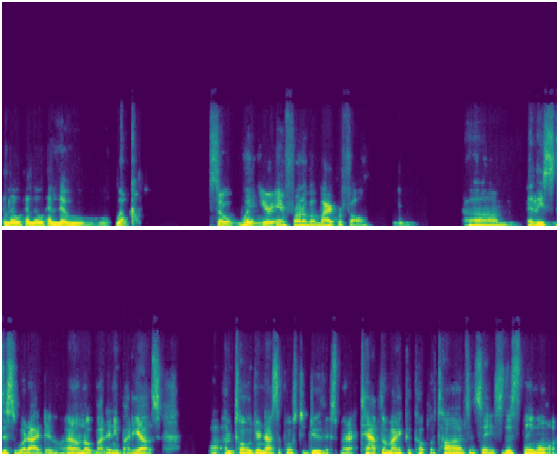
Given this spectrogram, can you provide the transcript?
Hello, hello, hello. Welcome. So, when you're in front of a microphone, um, at least this is what I do. I don't know about anybody else. I'm told you're not supposed to do this, but I tap the mic a couple of times and say, Is this thing on?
